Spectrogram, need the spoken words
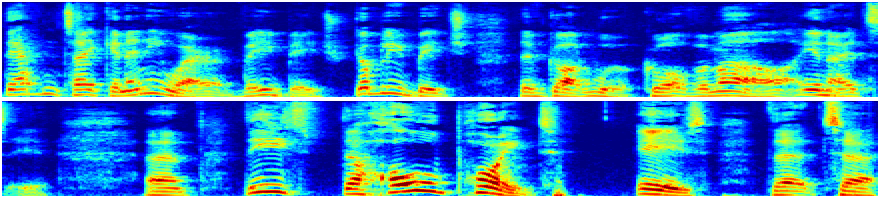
they haven't taken anywhere at V Beach. W Beach, they've got well, a quarter of a mile. You know, it's um, these. The whole point is that uh,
